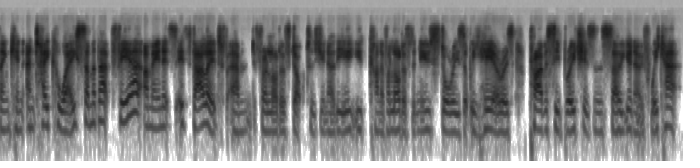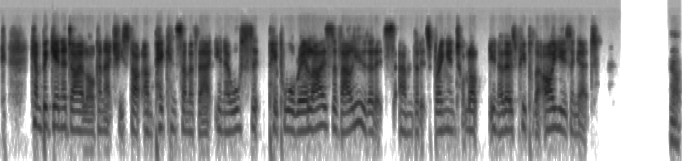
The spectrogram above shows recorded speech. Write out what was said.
thinking and take away some of that fear. I mean, it's, it's valid um, for a lot of doctors, you know, the you kind of a lot of the news stories that we hear is privacy breaches. And so, you know, if we can, can begin a dialogue and actually start unpicking some of that, you know, also people will realize the value that it's um, that it's bringing to a lot, you know, those people that are using it. Yeah.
